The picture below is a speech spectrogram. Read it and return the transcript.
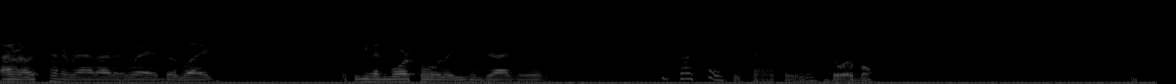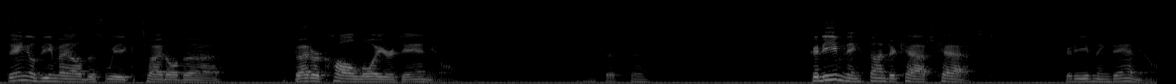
I don't know. It's kind of rad either way, but like, it's even more cool that you can drive it. These succulents is kind of cool. It's adorable. Daniel's email this week titled uh, "Better Call Lawyer Daniel." I like that too. Good evening, Thunder Couch Cast. Good evening, Daniel.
